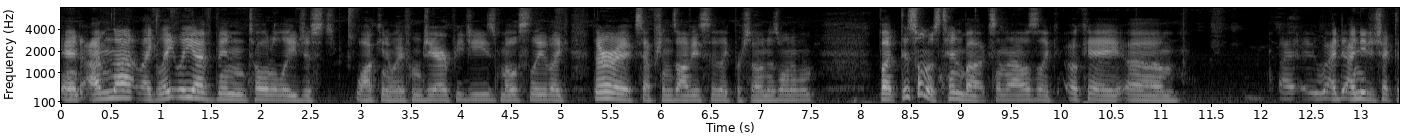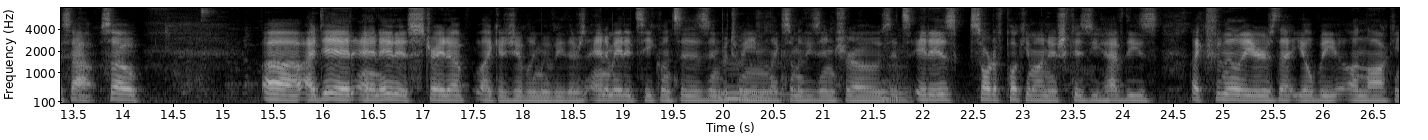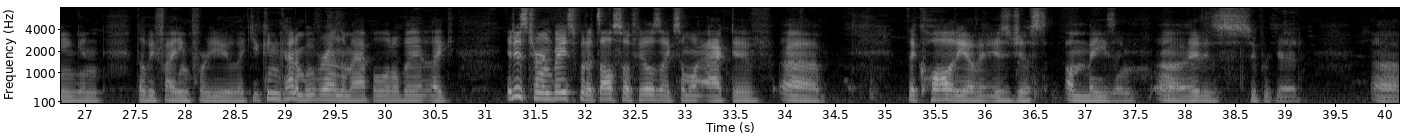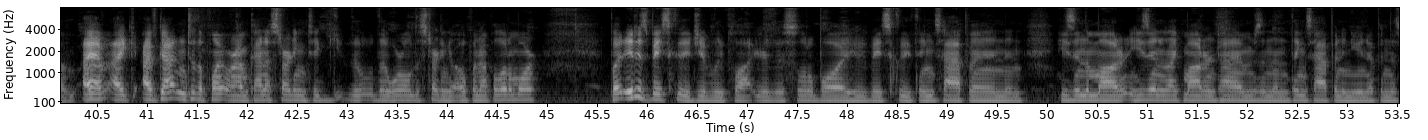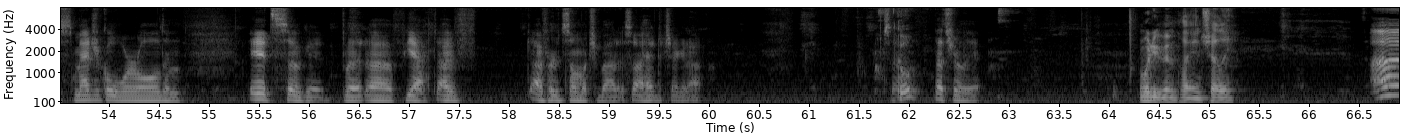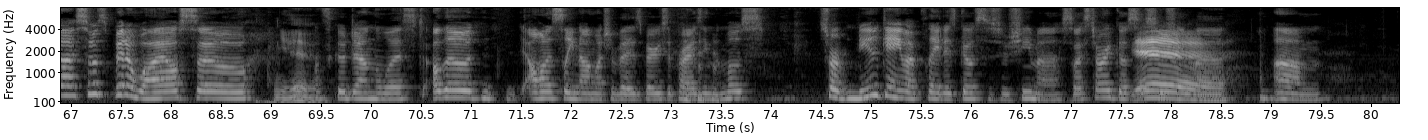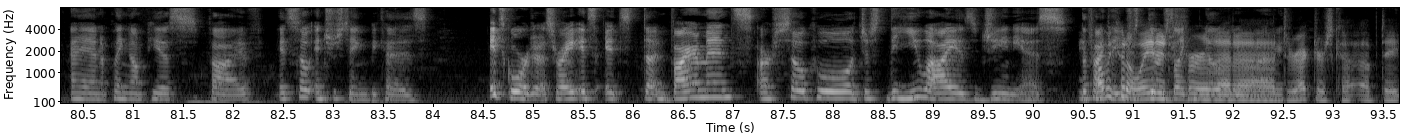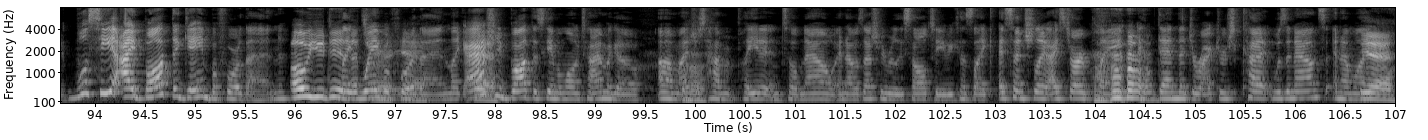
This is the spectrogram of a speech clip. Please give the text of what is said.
And I'm not like lately I've been totally just walking away from JRPGs mostly. Like there are exceptions obviously like Persona is one of them. But this one was 10 bucks and I was like, okay, um I, I, I need to check this out. So uh, I did, and it is straight up like a Ghibli movie. There's animated sequences in between, like some of these intros. It's it is sort of Pokemon-ish because you have these like familiars that you'll be unlocking, and they'll be fighting for you. Like you can kind of move around the map a little bit. Like it is turn-based, but it also feels like somewhat active. Uh, the quality of it is just amazing. Uh, it is super good. Um, I have I, I've gotten to the point where I'm kind of starting to the the world is starting to open up a little more, but it is basically a Ghibli plot. You're this little boy who basically things happen and he's in the modern he's in like modern times and then things happen and you end up in this magical world and it's so good. But uh, yeah, I've I've heard so much about it, so I had to check it out. So, Cool. That's really it. What have you been playing, Shelly? Uh, so it's been a while, so Yeah. let's go down the list. Although, honestly, not much of it is very surprising. the most sort of new game I played is Ghost of Tsushima. So I started Ghost Yeah. of Tsushima, um, and I'm playing on PS5. It's so interesting because it's gorgeous, right? It's it's the environments are so cool. Just the UI is genius. The You probably you could have just- waited there's, like, for no that uh, director's cut update. Well, see, I bought the game before then. Oh, you did like That's way right, before yeah. then. Like I Yeah. actually bought this game a long time ago. Um, I just Uh-huh. haven't played it until now, and I was actually really salty because like essentially I started playing, and then the director's cut was announced, and I'm like, Yeah,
